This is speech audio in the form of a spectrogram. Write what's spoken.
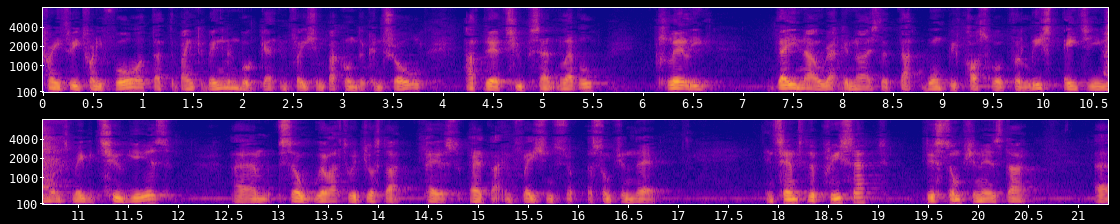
23-24 that the Bank of England will get inflation back under control at their 2% level. Clearly, they now recognise that that won't be possible for at least 18 months, maybe two years. Um, so we'll have to adjust that, pay, uh, that inflation assumption there. In terms of the precept, the assumption is that uh,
